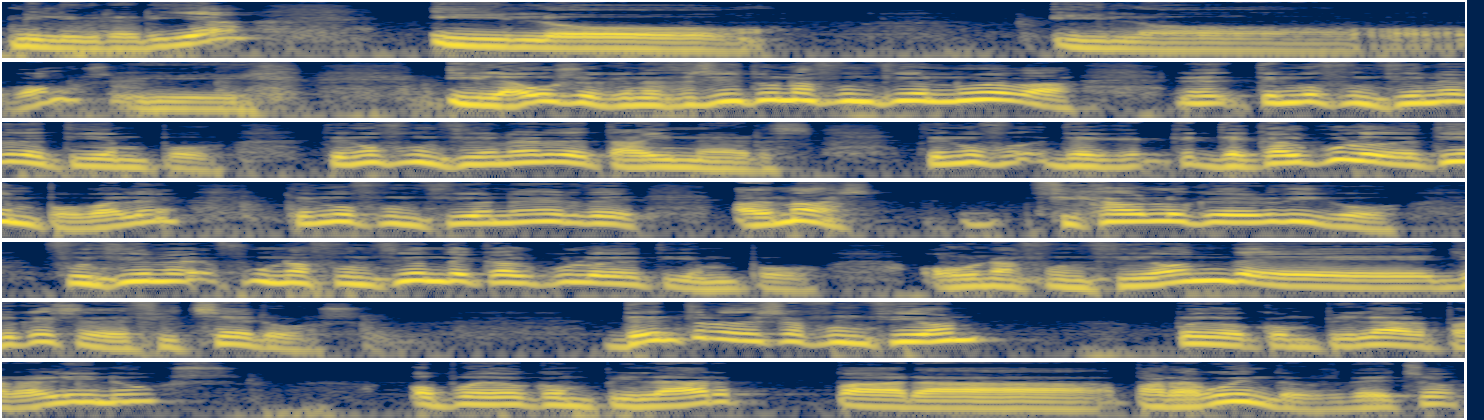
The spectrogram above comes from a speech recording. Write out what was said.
Mi librería y lo y lo vamos y, la uso que necesito una función nueva. Eh, tengo funciones de tiempo tengo funciones de timers tengo de, de, cálculo de tiempo vale tengo funciones de además fijaos lo que os digo una función de cálculo de tiempo o una función de yo qué sé de ficheros. Dentro de esa función puedo compilar para Linux o puedo compilar para, para Windows. De hecho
